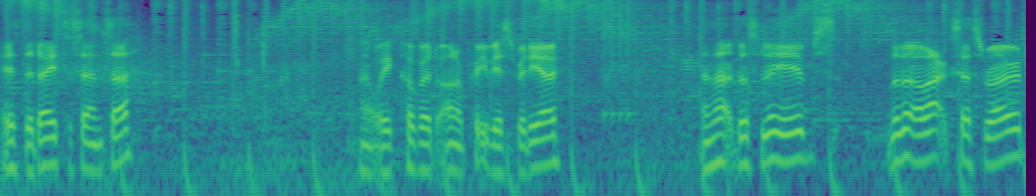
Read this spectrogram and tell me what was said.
is the data center that we covered on a previous video. And that just leaves the little access road.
